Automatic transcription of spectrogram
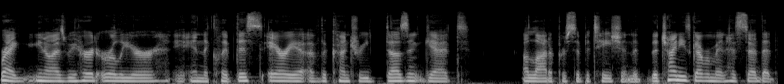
Right. You know, as we heard earlier in the clip, this area of the country doesn't get a lot of precipitation. The, the Chinese government has said that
